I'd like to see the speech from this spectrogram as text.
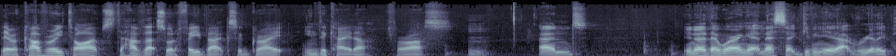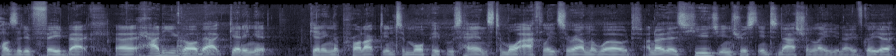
their recovery types, to have that sort of feedback is a great indicator for us. and you know they're wearing it and they're giving you that really positive feedback. Uh, how do you go about getting it, getting the product into more people's hands, to more athletes around the world? I know there's huge interest internationally. You know, you've got your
